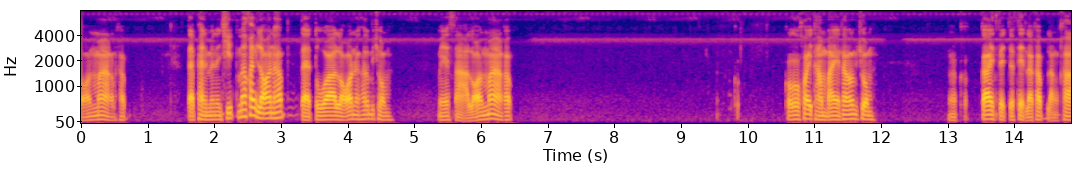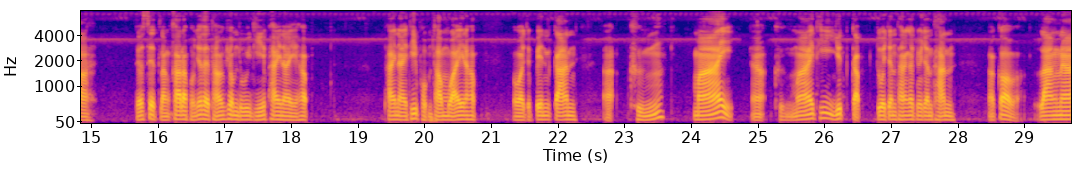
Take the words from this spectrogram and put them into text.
ร้อนมากนะครับ แต่แผ่นแมนชิตไม่ค่อยร้อนนะครับ แต่ตัวร้อนนะครับท่านผู้ชม เมษาร้อนมากครับ ก็ค่อยๆทำไปครับท่านผู้ชมใกล้เสร็จจะเสร็จแล้วครับ หลังคาเดี๋ยวเสร็จหลังคาแล้วผมจะถ่ายทำให้ผู้ชมดูอีกทีภายในครับ ภายในที่ผมทำไว้นะครับไม่ว่าจะเป็นการ ขึงไม้ขึงไม้ที่ยึดกับตัวจันทันกับตัวจันทัน แล้วก็รางน้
